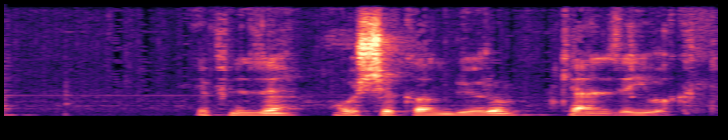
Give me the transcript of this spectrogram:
Hepinize hoşçakalın diyorum. Kendinize iyi bakın.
